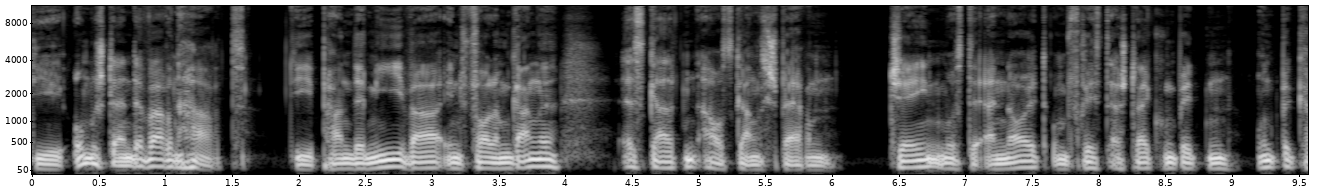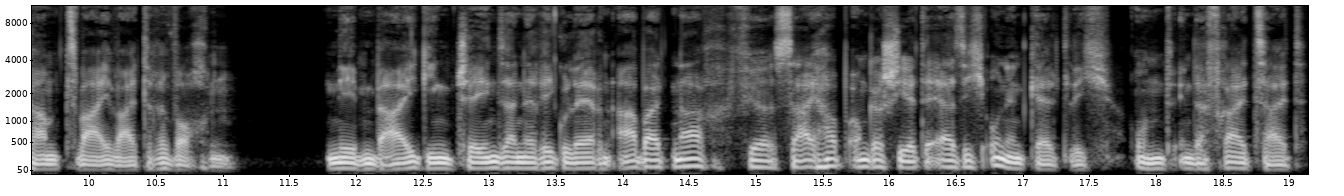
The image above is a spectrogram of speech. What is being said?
Die Umstände waren hart. Die Pandemie war in vollem Gange, es galten Ausgangssperren. Jane musste erneut um Fristerstreckung bitten und bekam zwei weitere Wochen. Nebenbei ging Jane seiner regulären Arbeit nach, für Sci-Hop engagierte er sich unentgeltlich und in der Freizeit.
